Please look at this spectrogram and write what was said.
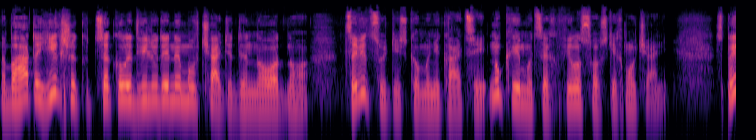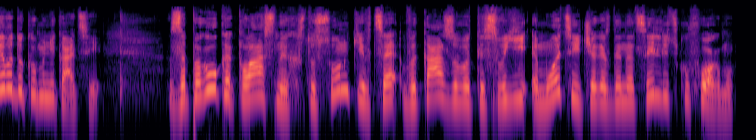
Набагато гірше це коли дві людини мовчать один на одного. Це відсутність комунікації, ну крім цих філософських мовчань. З приводу комунікації, запорука класних стосунків це виказувати свої емоції через ненасильницьку форму,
